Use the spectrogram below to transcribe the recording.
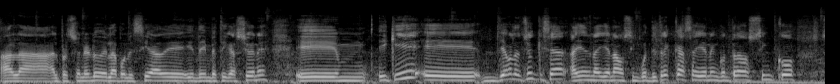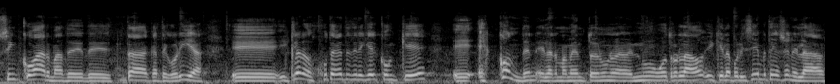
al personero de la Policía de, Investigaciones, y que llama la atención que se hayan allanado 53 casas y hayan encontrado cinco, armas de, esta categoría. Eh, y claro, justamente tiene que ver con que eh, esconden el armamento en, un u otro lado y que la Policía de Investigación y la,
